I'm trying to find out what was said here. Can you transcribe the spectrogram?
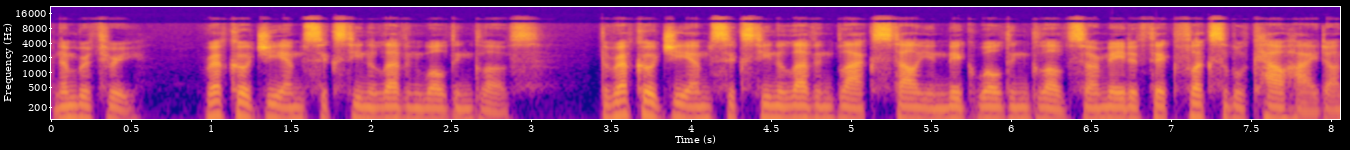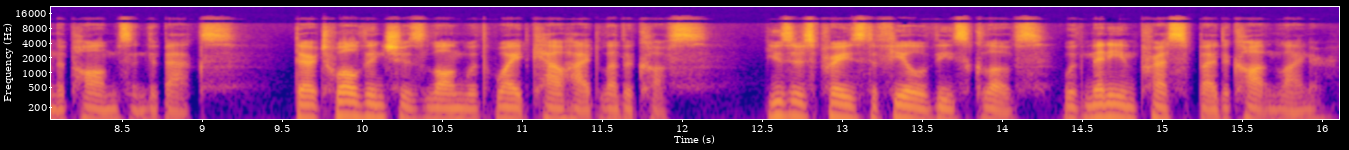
Number 3. Revco GM1611 Welding Gloves. The Revco GM1611 Black Stallion MIG welding gloves are made of thick flexible cowhide on the palms and the backs. They are 12 inches long with white cowhide leather cuffs. Users praise the feel of these gloves, with many impressed by the cotton liner.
